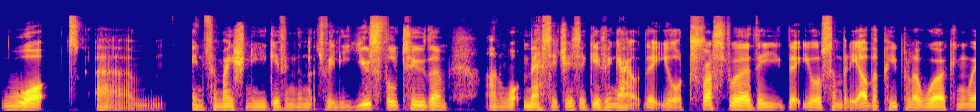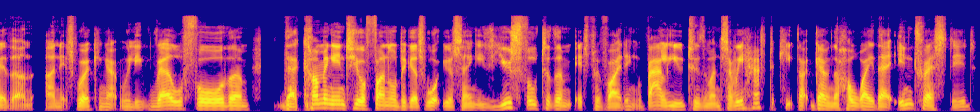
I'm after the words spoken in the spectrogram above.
What um, information are you giving them that's really useful to them? And what messages are giving out that you're trustworthy that you're somebody other people are working with and, and it's working out really well for them they're coming into your funnel because what you're saying is useful to them it's providing value to them and so we have to keep that going the whole way. They're interested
